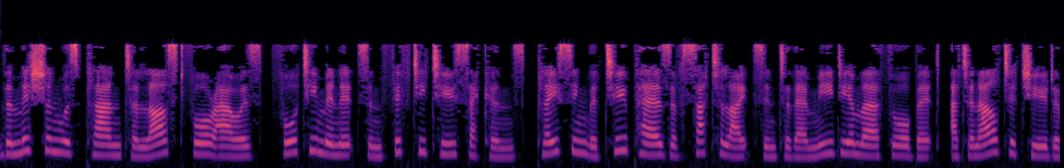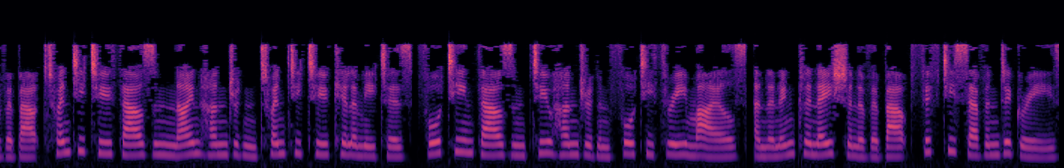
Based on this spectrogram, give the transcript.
The mission was planned to last 4 hours, 40 minutes and 52 seconds, placing the two pairs of satellites into their medium Earth orbit, at an altitude of about 22,922 km 14,243 miles and an inclination of about 57 degrees.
